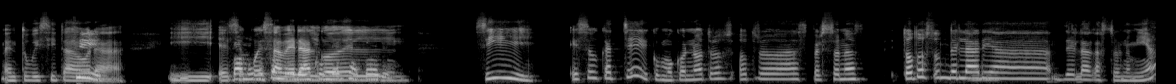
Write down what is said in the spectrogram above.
en tu visita ahora. Y eso puedes saber algo del... Sí, eso caché, como con otros, otras personas, ¿todos son del área de la gastronomía?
